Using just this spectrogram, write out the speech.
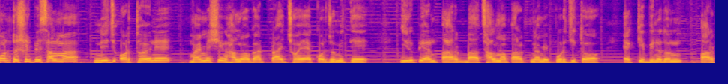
কণ্ঠশিল্পী সালমা নিজ অর্থায়নে ময়মনসিংহ হালুয়াঘাট প্রায় ছয় একর জমিতে ইউরোপিয়ান পার্ক বা সালমা পার্ক নামে পরিচিত একটি বিনোদন পার্ক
